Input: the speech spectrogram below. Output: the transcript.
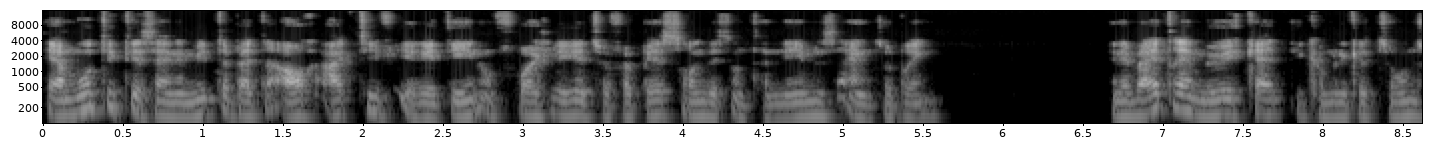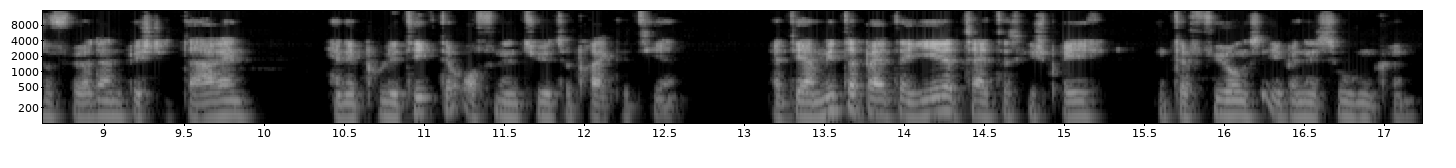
Er ermutigte seine Mitarbeiter auch aktiv ihre Ideen und Vorschläge zur Verbesserung des Unternehmens einzubringen. Eine weitere Möglichkeit, die Kommunikation zu fördern, besteht darin, eine Politik der offenen Tür zu praktizieren, bei der Mitarbeiter jederzeit das Gespräch mit der Führungsebene suchen können.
